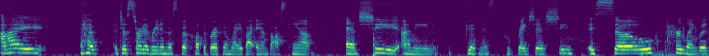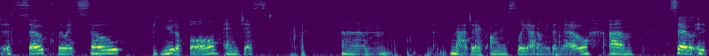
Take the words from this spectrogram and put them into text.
I have just started reading this book called The Broken Way by Ann Voskamp. And she, I mean, goodness gracious, she is so, her language is so fluid, so beautiful, and just um, magic, honestly. I don't even know. Um, so it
